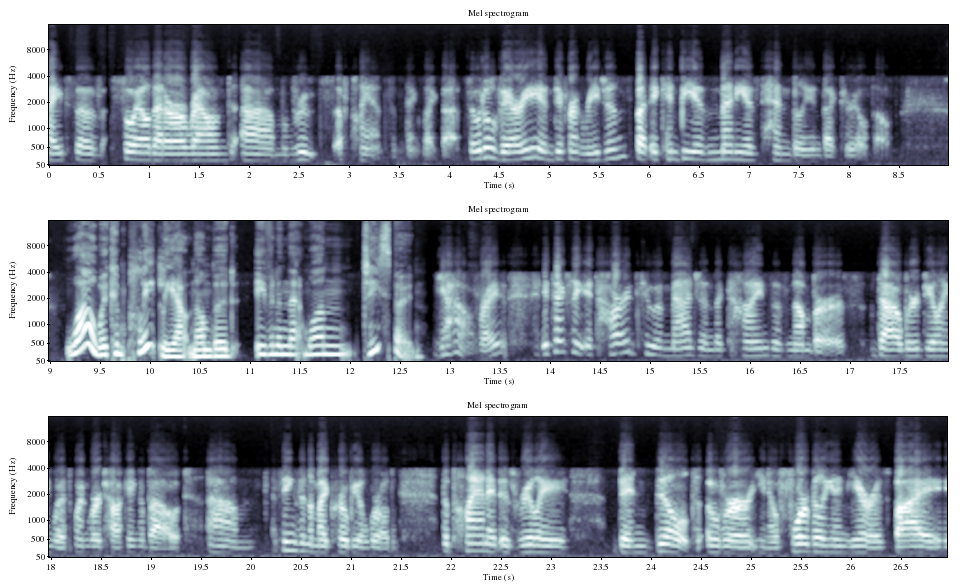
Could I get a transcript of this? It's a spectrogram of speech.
types of soil that are around um, roots of plants and things like that. So it'll vary in different regions, but it can be as many as 10 billion bacterial cells wow, we're completely outnumbered even in that one teaspoon. Yeah, right. It's actually it's hard to imagine the kinds of numbers that we're dealing with when we're talking about um, things in the microbial world. The planet is really been built over, you know, 4 billion years by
